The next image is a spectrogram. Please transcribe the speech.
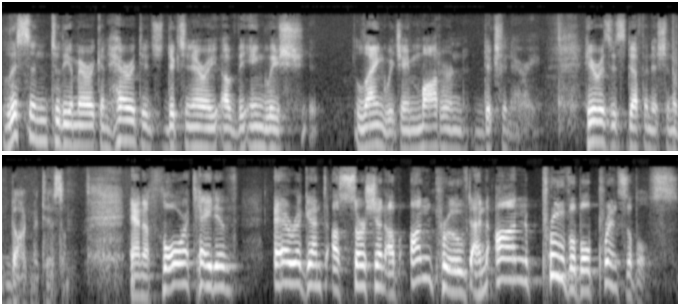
listen to the American Heritage Dictionary of the English language, a modern dictionary. Here is its definition of dogmatism an authoritative, arrogant assertion of unproved and unprovable principles.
